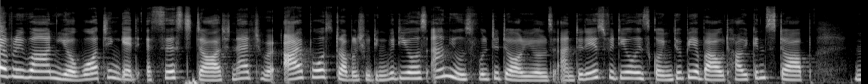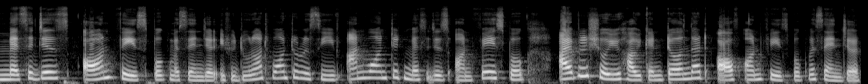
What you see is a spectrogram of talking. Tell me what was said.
everyone, you're watching GetAssist.net where I post troubleshooting videos and useful tutorials and today's video is going to be about how you can stop messages on Facebook Messenger. If you do not want to receive unwanted messages on Facebook, I will show you how you can turn that off on Facebook Messenger.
